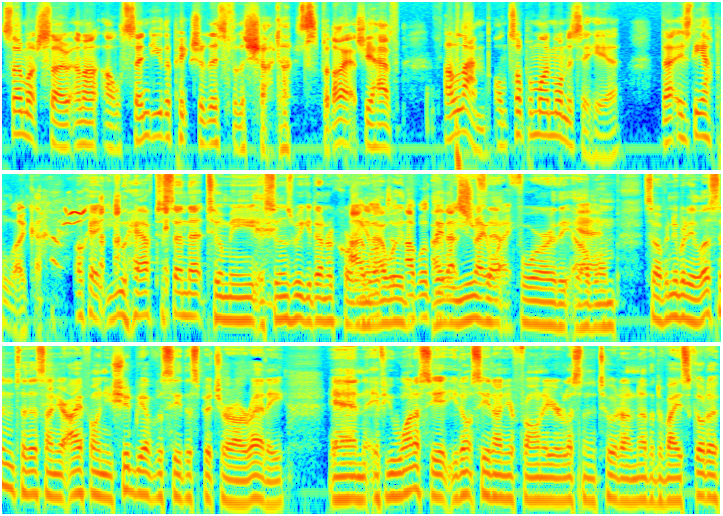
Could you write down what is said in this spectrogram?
so much so, and I, I'll send you the picture of this for the show notes. But I actually have a lamp on top of my monitor here. That is the Apple logo. Okay, you have to send that to me as soon as we get done recording, I and will I do- would I will do that use straight that away. for the Yeah. album. So if anybody listening to this on your iPhone, you should be able to see this picture already. And if you want to see it, you don't see it on your phone or you're listening to it on another device, go to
